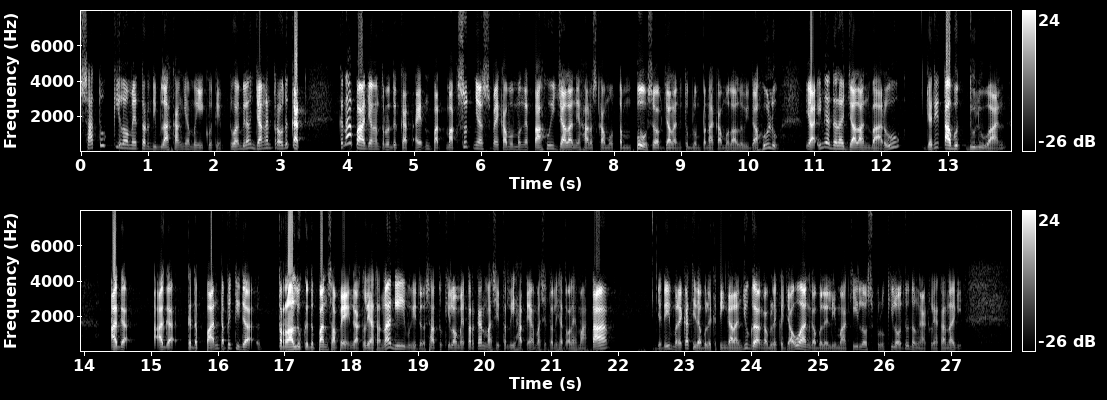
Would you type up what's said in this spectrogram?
satu kilometer di belakangnya mengikuti. Tuhan bilang jangan terlalu dekat. Kenapa jangan terlalu dekat? Ayat 4. Maksudnya supaya kamu mengetahui jalan yang harus kamu tempuh sebab jalan itu belum pernah kamu lalui dahulu. Ya, ini adalah jalan baru. Jadi tabut duluan agak agak ke depan tapi tidak terlalu ke depan sampai nggak kelihatan lagi begitu. Satu kilometer kan masih terlihat ya, masih terlihat oleh mata. Jadi mereka tidak boleh ketinggalan juga, nggak boleh kejauhan, nggak boleh 5 kilo, 10 kilo itu udah nggak kelihatan lagi.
